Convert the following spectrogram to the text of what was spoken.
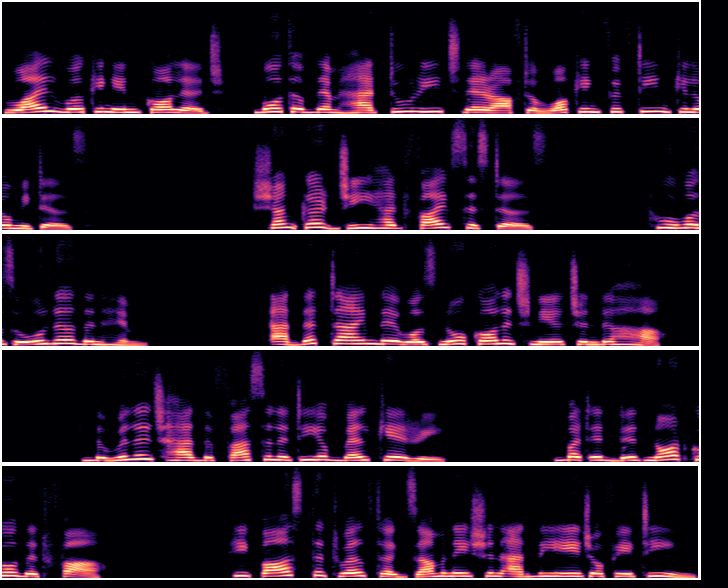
While working in college, both of them had to reach there after walking 15 kilometers. Shankar ji had five sisters, who was older than him. At that time, there was no college near Chandaha. The village had the facility of Belkeri, but it did not go that far. He passed the 12th examination at the age of 18.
